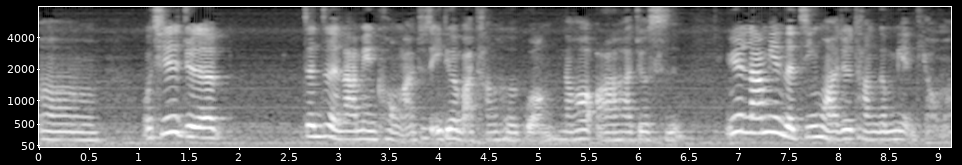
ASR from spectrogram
嗯，我其实觉得。真正的拉面控啊，就是一定会把汤喝光，然后而它就是因为拉面的精华就是汤跟面条嘛。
